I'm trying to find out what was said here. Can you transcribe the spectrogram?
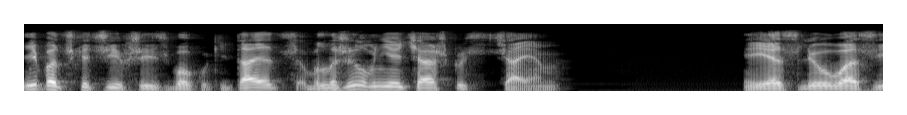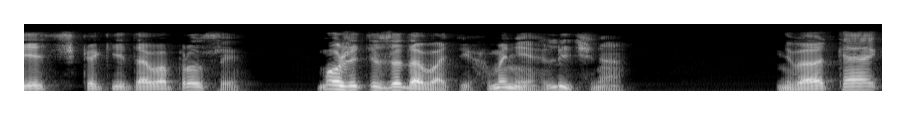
и, подскочивший сбоку китаец, вложил в нее чашку с чаем. «Если у вас есть какие-то вопросы, можете задавать их мне лично». «Вот как?»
